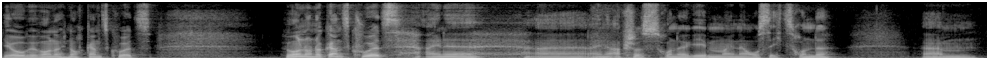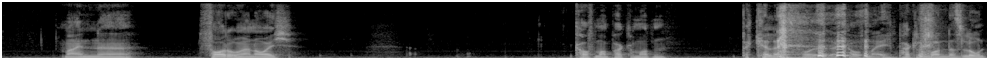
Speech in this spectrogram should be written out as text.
Jo, wir wollen euch noch ganz kurz, wir wollen noch, noch ganz kurz eine, äh, eine Abschlussrunde geben, eine Aussichtsrunde. Ähm, meine Forderung an euch, kauft mal ein paar Klamotten. Der Keller ist voll, da kauft mal echt ein paar Klamotten, das lohnt,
